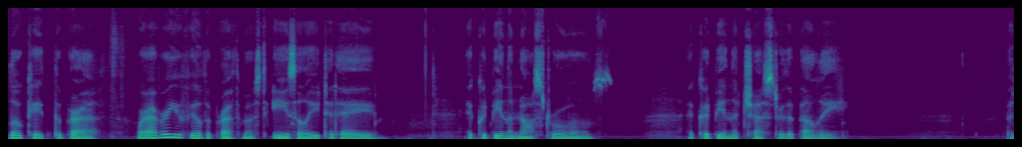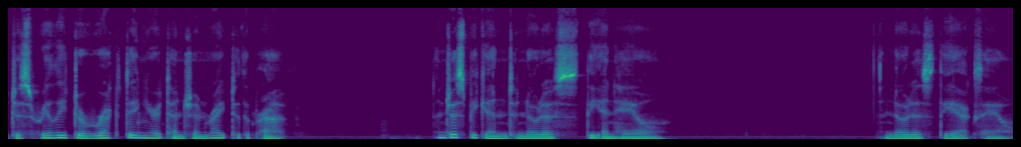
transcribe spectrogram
locate the breath wherever you feel the breath most easily today. It could be in the nostrils, it could be in the chest or the belly. But just really directing your attention right to the breath. And just begin to notice the inhale and notice the exhale.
